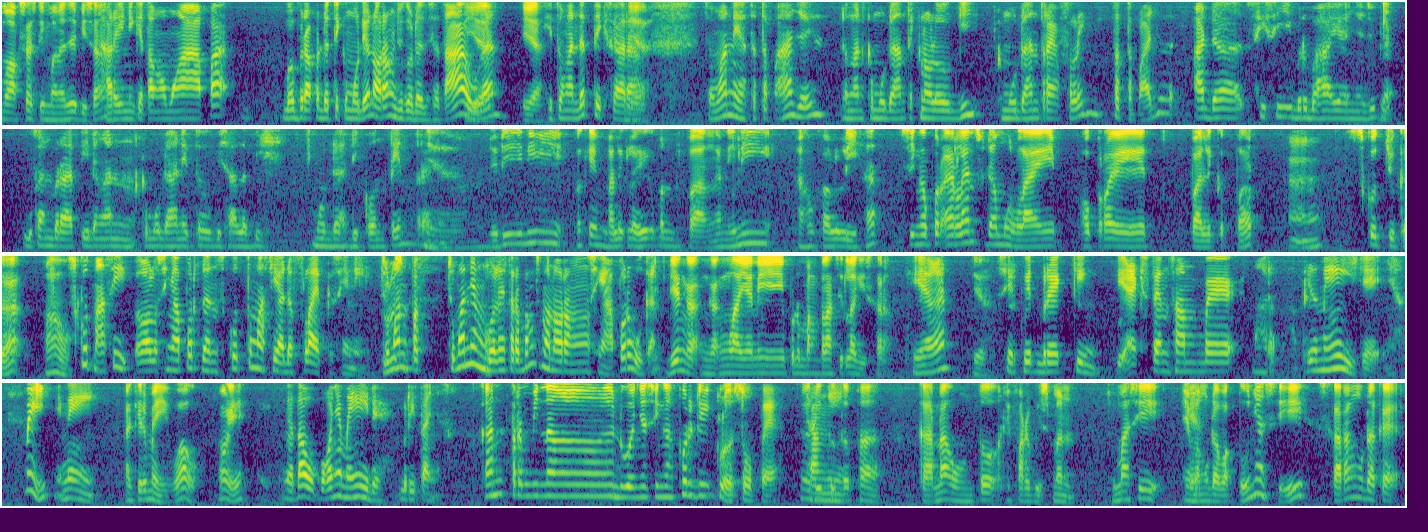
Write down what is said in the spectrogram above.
mau akses di mana aja bisa. Hari ini kita ngomong apa beberapa detik kemudian orang juga udah bisa tahu Iya, kan? iya. Hitungan detik sekarang. Iya. cuman ya tetap aja ya dengan kemudahan teknologi kemudahan traveling tetap aja ada sisi berbahayanya juga. Bukan berarti dengan kemudahan itu bisa lebih mudah dikonten ternyata. Iya. Jadi ini oke balik lagi ke penerbangan. Ini aku kalau lihat Singapore Airlines sudah mulai operate balik ke Perth, Mm. Scoot juga. Wow. Scoot masih kalau Singapura dan Scoot tuh masih ada flight ke sini. Cuman sempat cuman yang boleh terbang cuma orang Singapura bukan? dia nggak nggak melayani penumpang transit lagi sekarang. Iya kan? Iya. Circuit breaking di extend sampai Maret, April, Mei kayaknya. Mei, Ini Mei. akhir Mei. Wow. Oke. Nggak tahu, pokoknya Mei deh beritanya. Kan terminal duanya Singapura di close. Tutup ya. Ya, Canggih. ditutup, ha. Karena untuk refurbishment. Cuma sih emang Ya. udah waktunya sih. Sekarang udah kayak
